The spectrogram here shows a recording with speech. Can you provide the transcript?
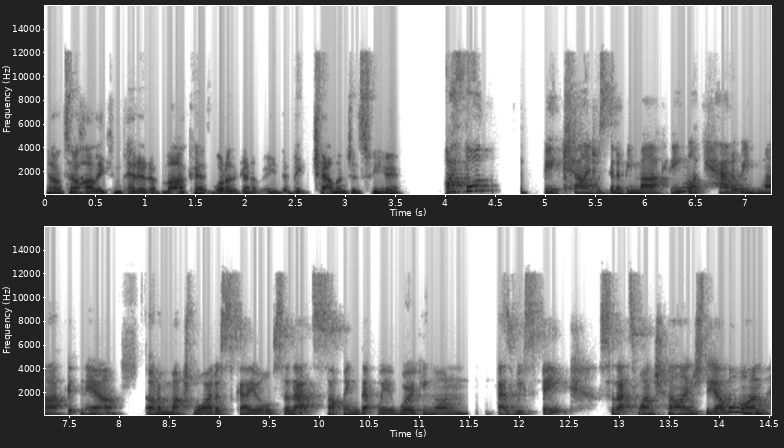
you know it's a highly competitive market. What are going to be the big challenges for you? I thought the big challenge was going to be marketing. Like, how do we market now on a much wider scale? So that's something that we're working on as we speak. So that's one challenge. The other one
